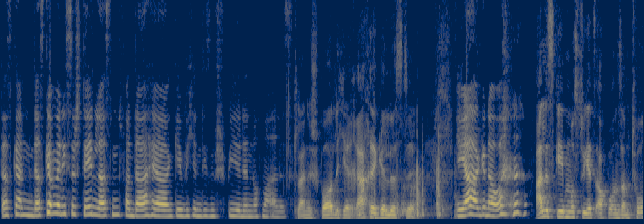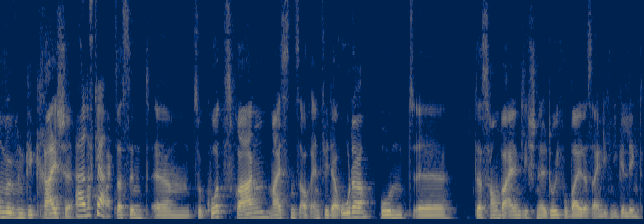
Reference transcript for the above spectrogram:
das, kann, das können wir nicht so stehen lassen. Von daher gebe ich in diesem Spiel dann nochmal alles. Kleine sportliche Rachegelüste. Ja, genau. Alles geben musst du jetzt auch bei unserem Turmöwen-Gekreische. Alles klar. Das sind ähm, so Kurzfragen, meistens auch entweder oder. Und äh, das hauen wir eigentlich schnell durch, wobei das eigentlich nie gelingt.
